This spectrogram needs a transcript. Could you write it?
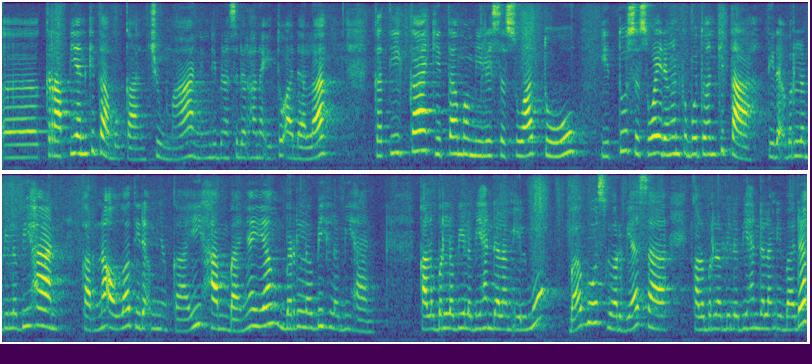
uh, kerapian kita bukan. Cuman yang dibilang sederhana itu adalah ketika kita memilih sesuatu itu sesuai dengan kebutuhan kita, tidak berlebih-lebihan karena Allah tidak menyukai hambanya yang berlebih-lebihan. Kalau berlebih-lebihan dalam ilmu, bagus, luar biasa. Kalau berlebih-lebihan dalam ibadah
